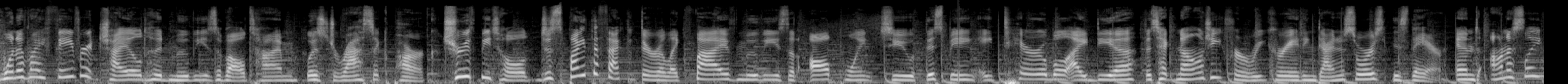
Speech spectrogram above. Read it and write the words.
One of my favorite childhood movies of all time was Jurassic Park. Truth be told, despite the fact that there are like five movies that all point to this being a terrible idea, the technology for recreating dinosaurs is there. And honestly,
